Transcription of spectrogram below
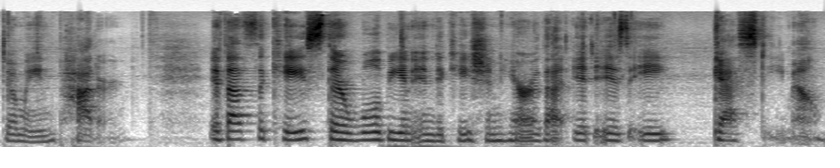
domain pattern. If that's the case, there will be an indication here that it is a guessed email.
